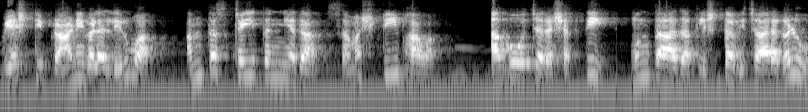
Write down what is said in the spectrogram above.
ವ್ಯಷ್ಟಿ ಪ್ರಾಣಿಗಳಲ್ಲಿರುವ ಅಂತಶ್ಚೈತನ್ಯದ ಸಮಷ್ಟಿಭಾವ. ಅಗೋಚರ ಶಕ್ತಿ ಮುಂತಾದ ಕ್ಲಿಷ್ಟ ವಿಚಾರಗಳು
